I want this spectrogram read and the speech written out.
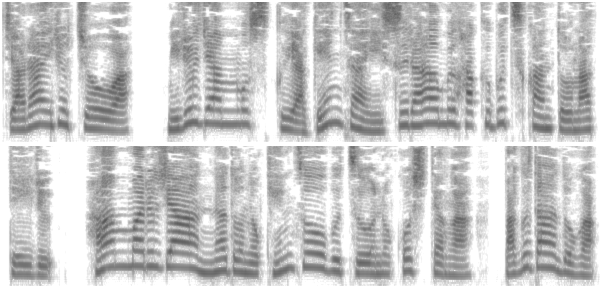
ジャライル朝はミルジャンモスクや現在イスラーム博物館となっているハンマルジャーンなどの建造物を残したが、バグダードが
